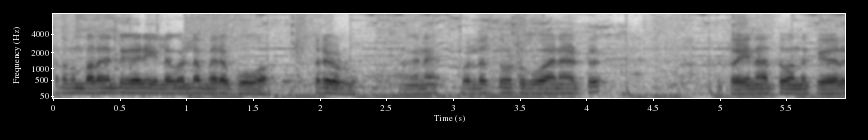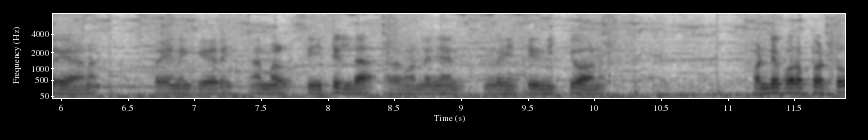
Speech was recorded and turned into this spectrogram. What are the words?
അതൊന്നും പറഞ്ഞിട്ട് കാര്യമില്ല. കൊല്ലം വരെ പോവാം. അത്രയേ ഉള്ളൂ. അങ്ങനെ കൊല്ലത്തോട്ട് പോകാനായിട്ട് ട്രെയിനകത്ത് വന്ന് കയറുകയാണ് ട്രെയിനിൽ കയറി നമ്മൾ സീറ്റില്ല. അതുകൊണ്ട് ഞാൻ വെയിറ്റ് നിൽക്കുവാണ് വണ്ടി പുറപ്പെട്ടു.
